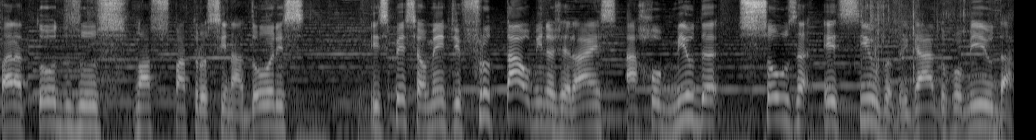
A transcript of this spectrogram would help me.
para todos os nossos patrocinadores, especialmente de Frutal Minas Gerais, a Romilda Souza e Silva. Obrigado, Romilda.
